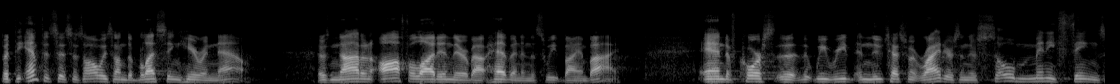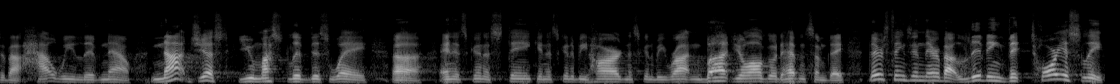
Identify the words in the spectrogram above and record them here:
But the emphasis is always on the blessing here and now. There's not an awful lot in there about heaven and the sweet by and by. And of course, uh, we read in New Testament writers, and there's so many things about how we live now. Not just you must live this way, uh, and it's going to stink, and it's going to be hard, and it's going to be rotten, but you'll all go to heaven someday. There's things in there about living victoriously,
